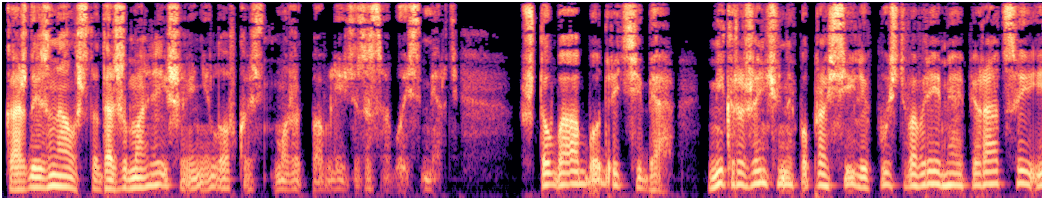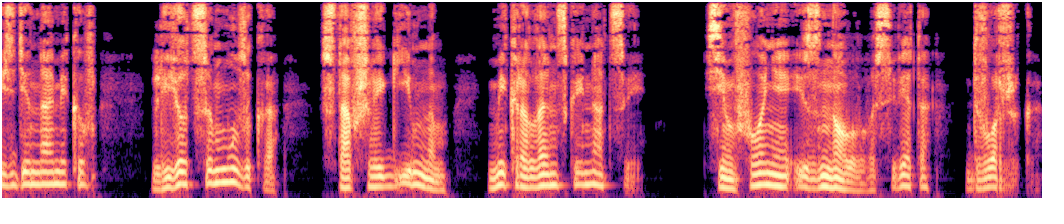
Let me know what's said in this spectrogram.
Каждый знал, что даже малейшая неловкость может повлечь за собой смерть. Чтобы ободрить себя, Микроженщины попросили, пусть во время операции из динамиков льется музыка, ставшая гимном микроленской нации, симфония из нового света Дворжика.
